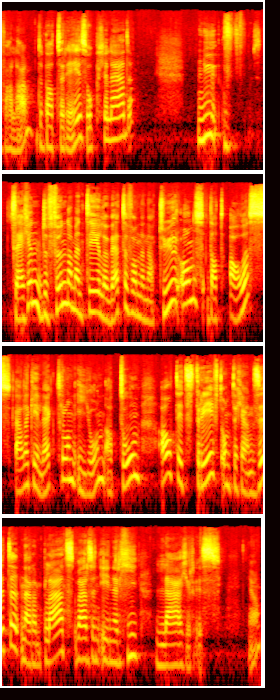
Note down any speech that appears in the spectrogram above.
Voilà, de batterij is opgeladen. Nu zeggen de fundamentele wetten van de natuur ons dat alles, elk elektron, ion, atoom, altijd streeft om te gaan zitten naar een plaats waar zijn energie lager is. Ja?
